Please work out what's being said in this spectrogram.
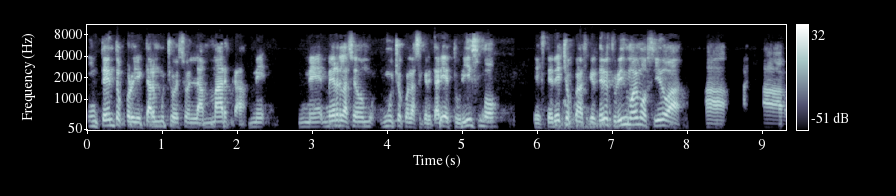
intento proyectar mucho eso en la marca. Me, me, me he relacionado mucho con la Secretaría de Turismo. Este, de hecho, con la Secretaría de Turismo hemos ido a, a, a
